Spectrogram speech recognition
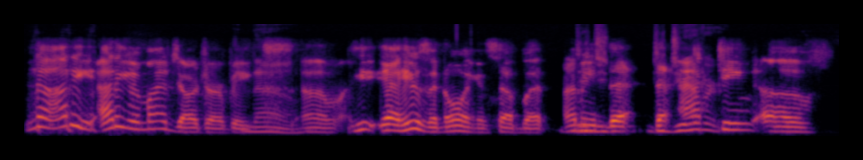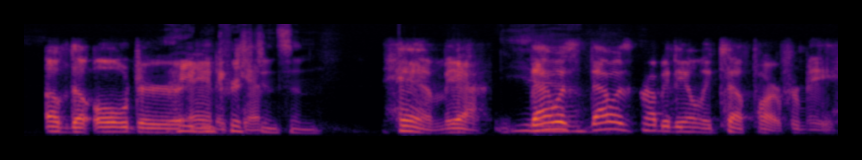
No, I didn't. I didn't even mind Jar Jar Binks. No. Um, he, yeah, he was annoying and stuff, but I Did mean you- the the you ever- acting of of the older Hayden Anakin, Christensen. him, yeah, Yeah. that was that was probably the only tough part for me.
